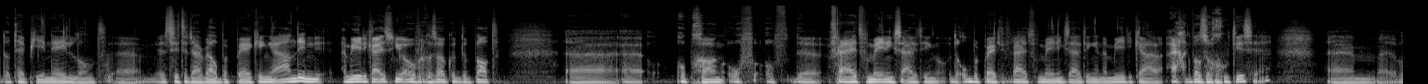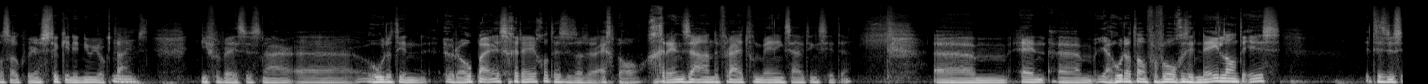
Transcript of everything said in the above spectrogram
dat heb je in Nederland. Ehm, er zitten daar wel beperkingen aan. In Amerika is nu overigens ook het debat eh, eh, op gang of, of de vrijheid van meningsuiting, de onbeperkte vrijheid van meningsuiting in Amerika eigenlijk wel zo goed is. Hè? Ehm, er was ook weer een stuk in de New York Mm. Times. Die verwees dus naar eh, hoe dat in Europa is geregeld. Dus dat er echt wel grenzen aan de vrijheid van meningsuiting zitten. Ehm, en ehm, ja, hoe dat dan vervolgens in Nederland is. Het is dus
